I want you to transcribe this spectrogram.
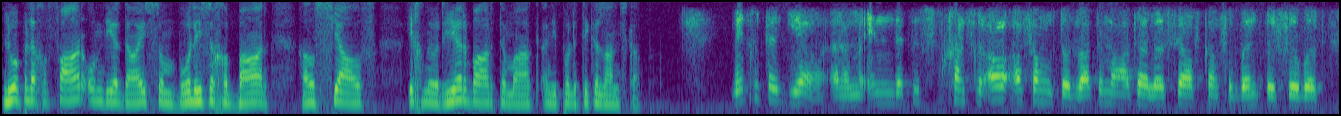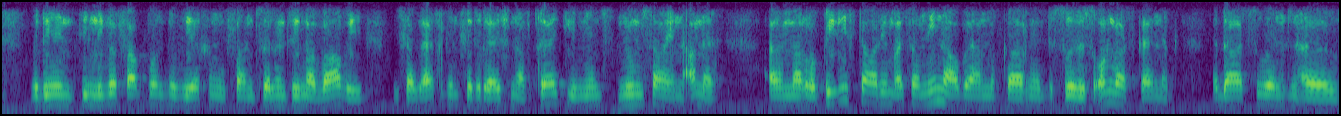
Loop hulle gevaar om deur daai simboliese gebaar hulself ignoreerbaar te maak in die politieke landskap? Met gekyk ja, um, en dit is gaan veral afhang tot watter mate hulle self kan verbind byvoorbeeld met die die nuwe vakbondbeweging van Tselentima Wawi, die South African Federation of Trade Unions, NUMSA en ander. Um, maar op hierdie stadium is hulle nie naby aan mekaar nie, so dis onwaarskynlik dat daar so 'n uh,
